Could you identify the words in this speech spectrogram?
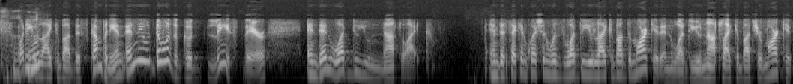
Mm-hmm. What do you mm-hmm. like about this company? And, and it, there was a good list there. And then what do you not like? And the second question was, what do you like about the market and what do you not like about your market?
